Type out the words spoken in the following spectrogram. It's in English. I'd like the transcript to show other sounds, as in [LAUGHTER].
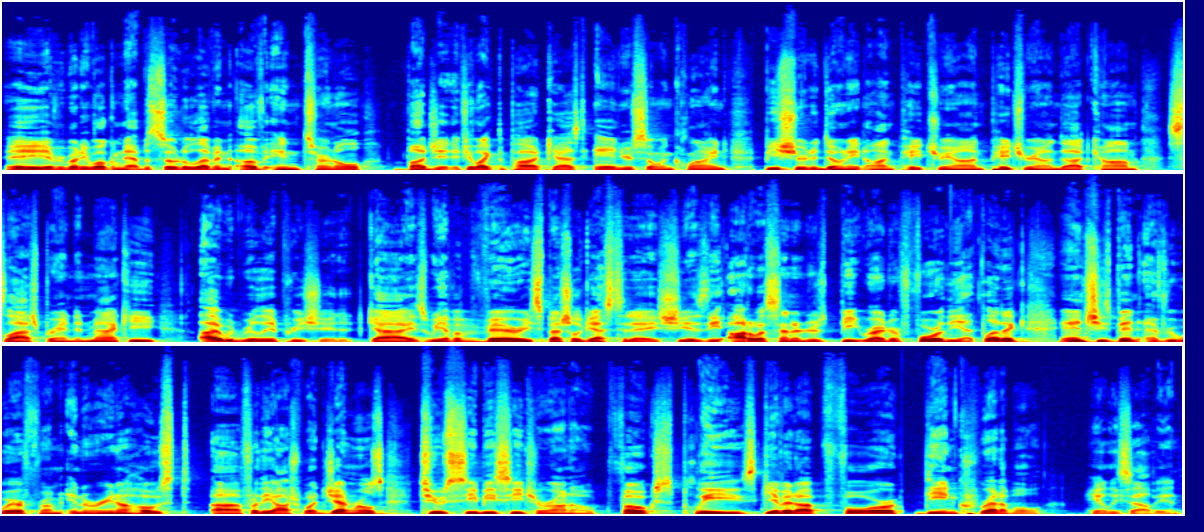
Hey, everybody, welcome to episode 11 of Internal Budget. If you like the podcast and you're so inclined, be sure to donate on Patreon, patreon.com slash Brandon Mackey. I would really appreciate it. Guys, we have a very special guest today. She is the Ottawa Senators beat writer for The Athletic, and she's been everywhere from in arena host uh, for the Oshawa Generals to CBC Toronto. Folks, please give it up for the incredible Hailey Salvian.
